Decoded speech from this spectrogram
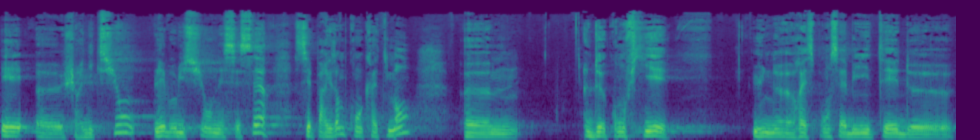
et euh, juridiction, l'évolution nécessaire, c'est par exemple concrètement euh, de confier une responsabilité de,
